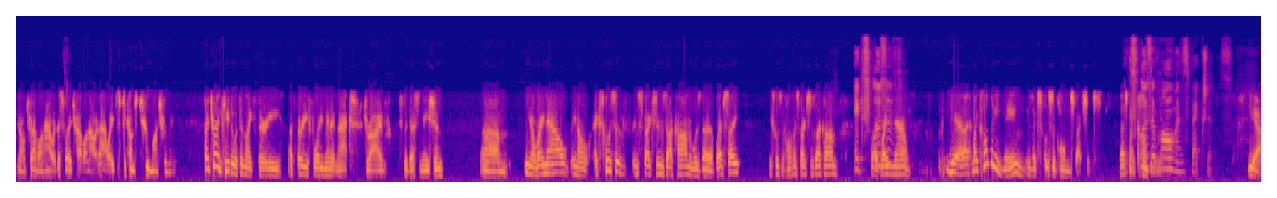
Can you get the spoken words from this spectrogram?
you know, travel an hour this way, travel an hour that way. It just becomes too much for me. So I try and keep it within like 30, a 30, 40 minute max drive to the destination. Um, you know, right now, you know, exclusiveinspections.com it was the website, exclusivehomeinspections.com. Exclusive. But right now, yeah, my company name is Exclusive Home Inspections. That's my company. Exclusive company. home inspection. Yeah,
